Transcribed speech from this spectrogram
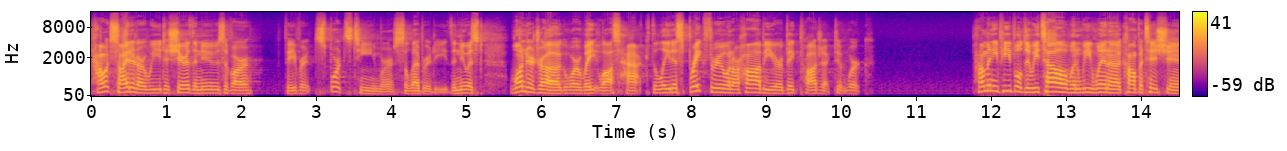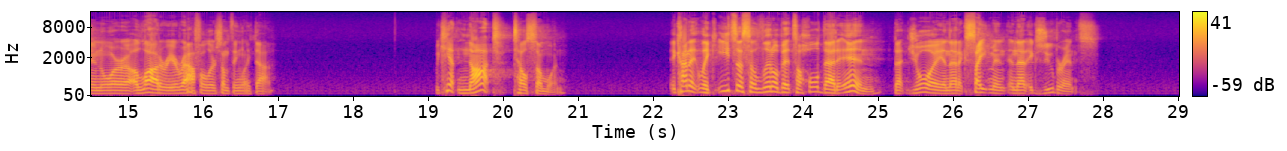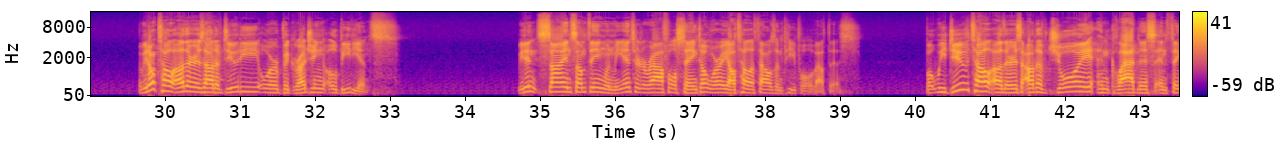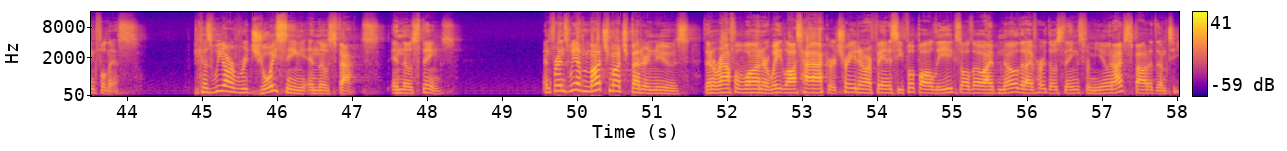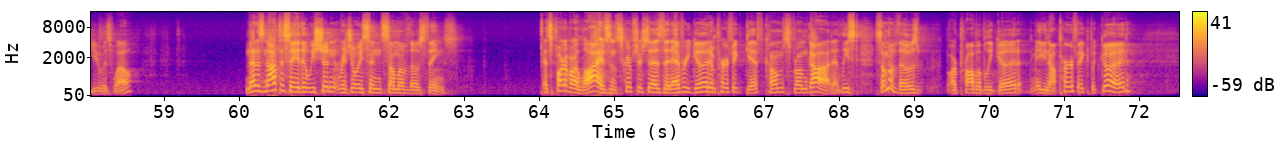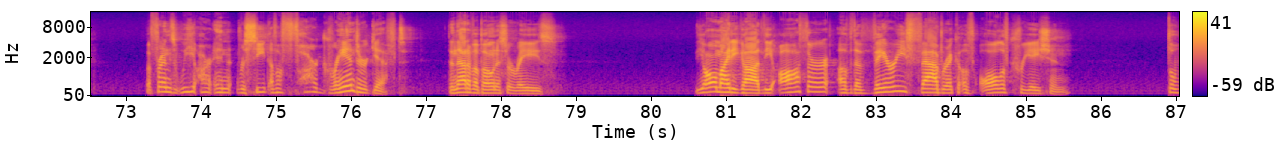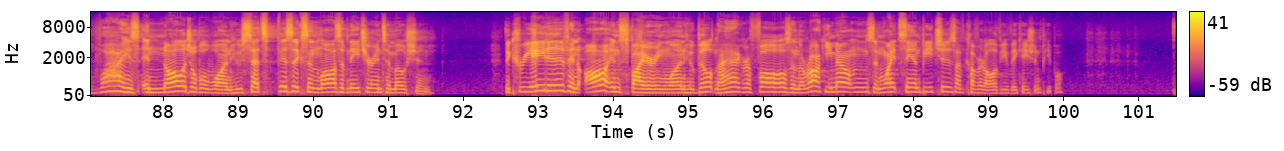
How excited are we to share the news of our favorite sports team or celebrity, the newest wonder drug or weight loss hack, the latest breakthrough in our hobby or a big project at work? How many people do we tell when we win a competition or a lottery, a raffle, or something like that? We can't not tell someone. It kind of like eats us a little bit to hold that in, that joy and that excitement and that exuberance. We don't tell others out of duty or begrudging obedience. We didn't sign something when we entered a raffle saying, Don't worry, I'll tell a thousand people about this. But we do tell others out of joy and gladness and thankfulness because we are rejoicing in those facts, in those things. And friends, we have much, much better news than a raffle one or weight loss hack or trade in our fantasy football leagues, although I know that I've heard those things from you and I've spouted them to you as well. And that is not to say that we shouldn't rejoice in some of those things. It's part of our lives, and Scripture says that every good and perfect gift comes from God. At least some of those are probably good, maybe not perfect, but good. But, friends, we are in receipt of a far grander gift than that of a bonus or raise the Almighty God, the author of the very fabric of all of creation, the wise and knowledgeable one who sets physics and laws of nature into motion, the creative and awe inspiring one who built Niagara Falls and the Rocky Mountains and white sand beaches. I've covered all of you vacation people.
